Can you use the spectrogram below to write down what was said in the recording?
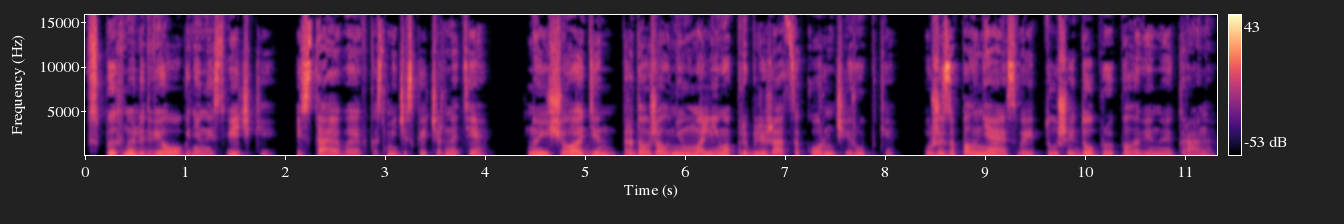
Вспыхнули две огненные свечки, истаивая в космической черноте. Но еще один продолжал неумолимо приближаться к кормчей рубке – уже заполняя своей тушей добрую половину экрана.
